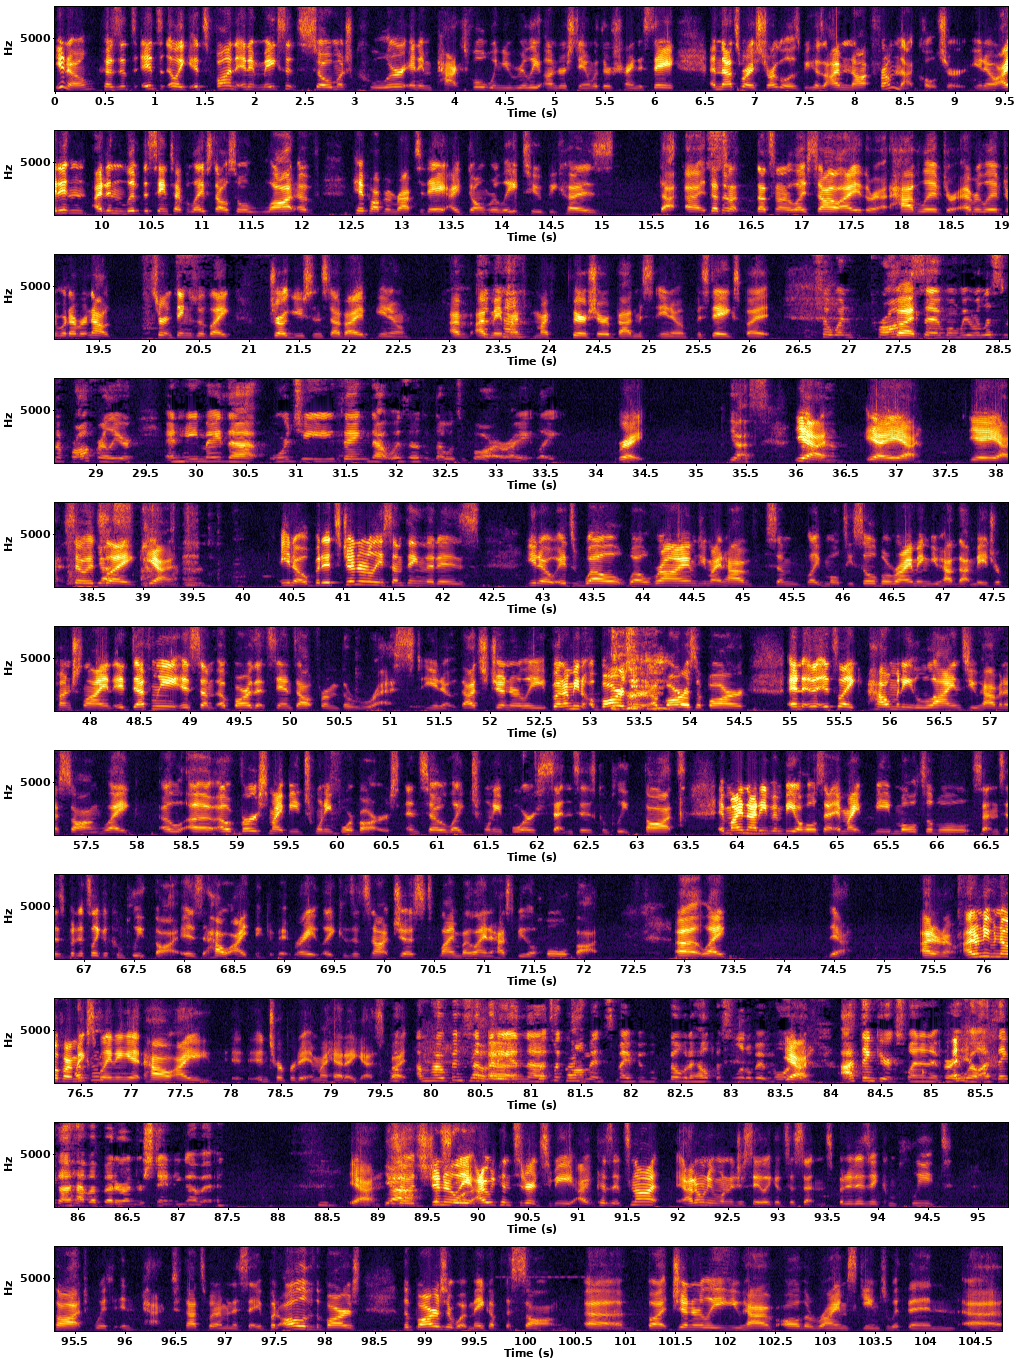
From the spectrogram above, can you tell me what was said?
you know because it's it's like it's fun and it makes it so much cooler and impactful when you really understand what they're trying to say and that's where i struggle is because i'm not from that culture you know i didn't i didn't live the same type of lifestyle so a lot of hip hop and rap today i don't relate to because that uh, that's So- not that's not a lifestyle i either have lived or ever lived or whatever now certain things with like drug use and stuff i you know i've i've made my kind- my fair share of bad mis- you know mistakes but So when Prof But- said when we were listening to Prof earlier, and he made that orgy thing, that was a that was a bar, right? Like, right Yes. Yeah, yeah, yeah, yeah, yeah, yeah. So it's Yes. like, yeah, you know, but it's generally something that is, you know, it's well well rhymed. You might have some like multi-syllable rhyming. You have that major punchline. It definitely is some a bar that stands out from the rest. You know, that's generally. But I mean, a bars are a bar is a bar, and it's like how many lines you have in a song. Like a, a, a verse might be 24 bars and so like 24 sentences complete thoughts it might not mm-hmm. even be a whole sentence it might be multiple sentences but it's like a complete thought is how i think of it right like because it's not just line by line it has to be the whole thought uh like yeah i don't know i don't even know if i'm Okay. explaining it how i i- interpret it in my head i guess but I'm hoping somebody uh, in the, the okay. comments may be, be able to help us a little bit more. Yeah. I think you're explaining it very well. I think I have a better understanding of it. Yeah. Yeah, So it's generally, sure. I would consider it to be because it's not. I don't even want to just say like it's a sentence, but it is a complete thought with impact. That's what I'm going to say. But all of the bars, the bars are what make up the song. Uh, but generally, you have all the rhyme schemes within. Uh,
